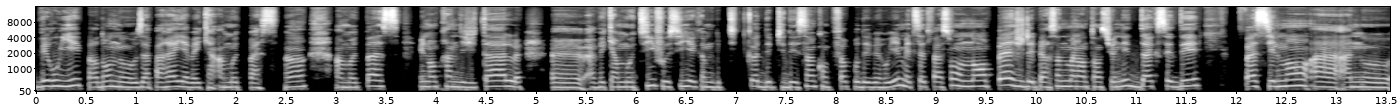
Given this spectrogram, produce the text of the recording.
verrouiller pardon, nos appareils avec un, mot de passe. Hein, un mot de passe, une empreinte digitale, avec un motif aussi, il y a comme des petits codes, des petits dessins qu'on peut faire pour déverrouiller, mais de cette façon, on empêche des personnes mal intentionnées d'accéder facilement à, nos,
